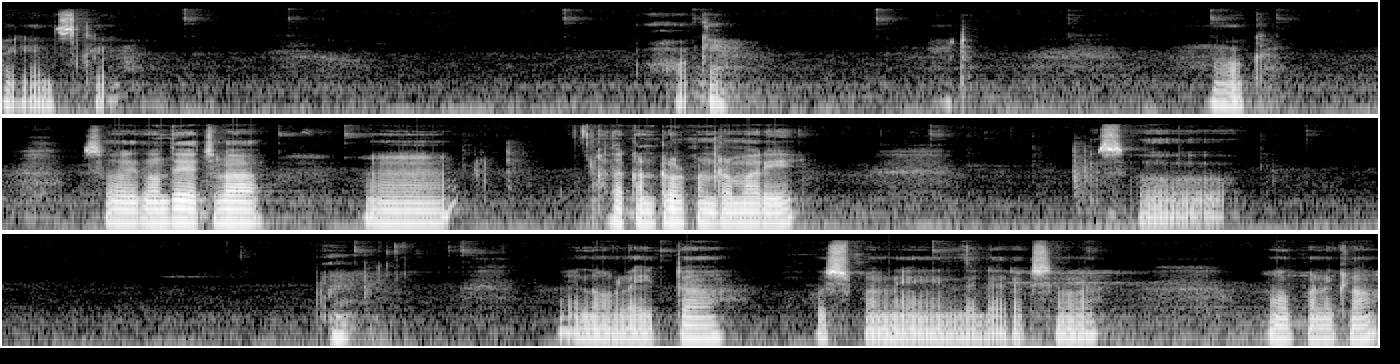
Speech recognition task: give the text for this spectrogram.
again scale okay okay so இது வந்து ஆக்சுவலாக அதை கண்ட்ரோல் பண்ணுற மாதிரி. ஸோ இன்னும் லைட்டாக புஷ் பண்ணி இந்த டைரெக்ஷனில் மூவ் பண்ணிக்கலாம்.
